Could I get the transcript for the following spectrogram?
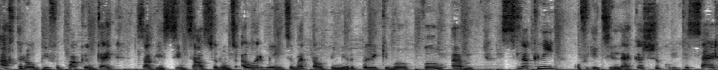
agter op die verpakking kyk, sal jy sien selfs vir ons ouer mense wat dalk nie meer 'n pilletjie wil wil um sluk nie of ietsie lekker soek om te suig,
